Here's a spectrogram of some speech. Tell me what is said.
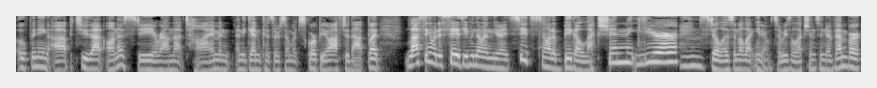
opening up to that honesty around that time. And, and again, cause there's so much Scorpio after that. But last thing I'm going to say is even though in the United States, it's not a big election year, mm. still is an elect, you know, it's always elections in November.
